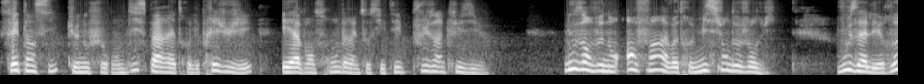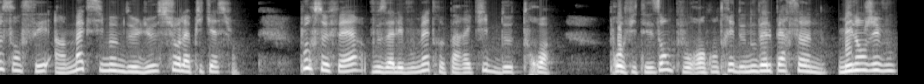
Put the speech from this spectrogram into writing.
C'est ainsi que nous ferons disparaître les préjugés et avancerons vers une société plus inclusive. Nous en venons enfin à votre mission d'aujourd'hui. vous allez recenser un maximum de lieux sur l'application. Pour ce faire, vous allez vous mettre par équipe de 3. Profitez-en pour rencontrer de nouvelles personnes. Mélangez-vous.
